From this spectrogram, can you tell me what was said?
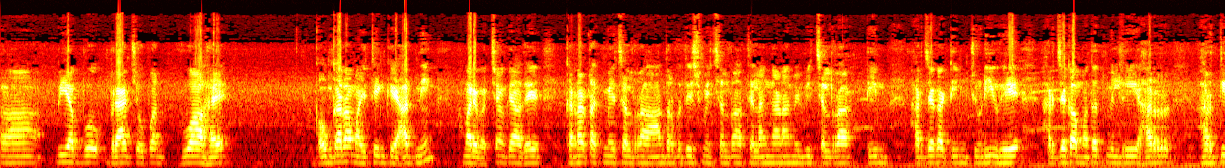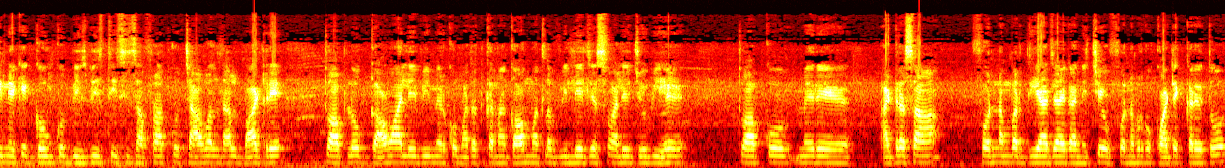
आ, भी अब ब्रांच ओपन हुआ है। गाँव का नाम आई थिंक याद नहीं। हमारे बच्चों के आधे कर्नाटक में चल रहा, आंध्र प्रदेश में चल रहा, तेलंगाना में भी चल रहा टीम, हर जगह टीम जुड़ी हुई है, हर जगह मदद मिल रही है, हर हर दिन एक एक गाँव को बीस बीस तीस अफराद को चावल दाल बांट रहे तो आप लोग गाँव वाले भी मेरे को मदद करना, गाँव मतलब विलेजेस वाले जो भी है तो आपको मेरे एड्रेस फ़ोन नंबर दिया जाएगा, नीचे फ़ोन नंबर को कांटेक्ट करें तो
